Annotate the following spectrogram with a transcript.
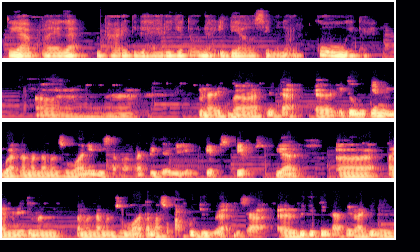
itu ya paling nggak hari tiga hari gitu udah ideal sih menurutku gitu ya. Ah, menarik banget nih kak. Eh, itu mungkin buat teman-teman semua nih bisa banget dijadiin tips-tips biar eh, time management teman-teman semua termasuk aku juga bisa eh, lebih ditingkatin lagi nih.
